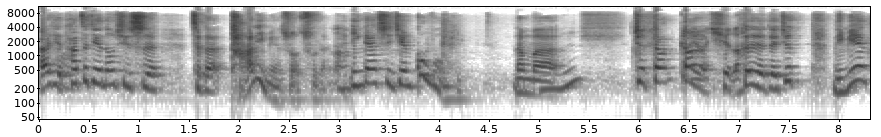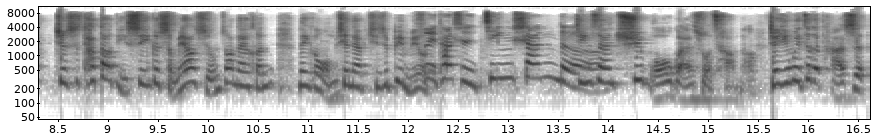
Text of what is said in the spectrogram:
而且它这件东西是这个塔里面所出的，应该是一件供奉品。那么，就当更有趣了。对对对，就里面就是它到底是一个什么样使用状态和那个我们现在其实并没有。所以它是金山的金山区博物馆所藏的，就因为这个塔是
